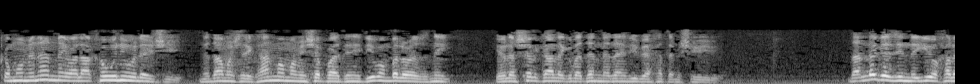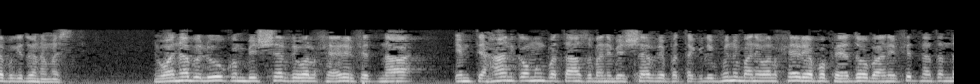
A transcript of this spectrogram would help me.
که مؤمنان نه ولا قونی ولې شي نو دا مشرکان مو همیشه پاتې نه دي ومبل ورځ نه یو له شل کاله کې بدن نه دی به ختم شي دا لږه ژوندۍ خلک کې دونه مست ونبلوکم بالشر والخير فتنه امتحان کوم په تاسو باندې به شر په تکلیفونو باندې ول خیر په پیدو باندې فتنه تند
